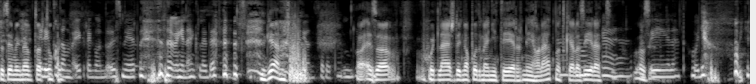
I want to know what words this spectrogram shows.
azért még nem tartunk. Én tudom, hogy... melyikre gondolsz, miért nem énekled, de igen? Nagyon szeretem. Igen. Ez a, hogy lásd, egy napod mennyit ér, néha látnod kell az élet. Az, az élet, hogy, hogy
